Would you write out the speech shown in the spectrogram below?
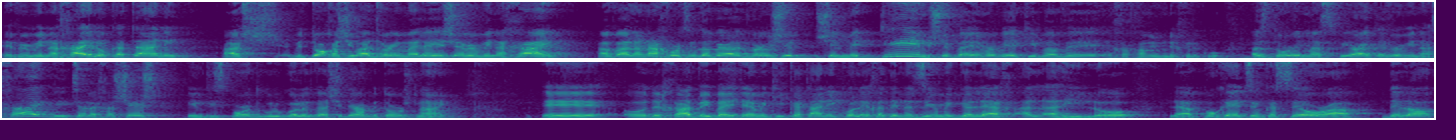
איבר מן החי לא קטני. הש... בתוך השבעה דברים האלה יש איבר מן החי, אבל אנחנו רוצים לדבר על הדברים ש... של מתים שבהם רבי עקיבא וחכמים נחלקו. אז תוריד מהספירה את איבר מן החי ויצא לך שש אם תספור את גולגולת והשדרה בתור שניים. אה, עוד אחד, והיא בהתאם כי קטני כל אחד דנזיר מגלח על אהילו, לאפוק עצם כשעורה, דלא,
